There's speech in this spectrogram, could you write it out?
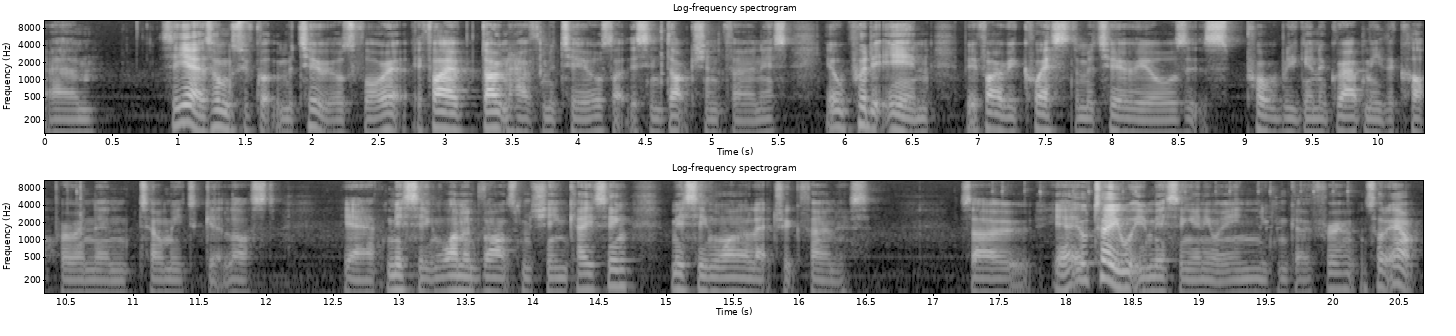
um, so yeah, as long as we've got the materials for it. If I don't have the materials, like this induction furnace, it will put it in, but if I request the materials, it's probably going to grab me the copper and then tell me to get lost. Yeah, missing one advanced machine casing, missing one electric furnace. So yeah, it'll tell you what you're missing anyway, and you can go through and sort it out.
